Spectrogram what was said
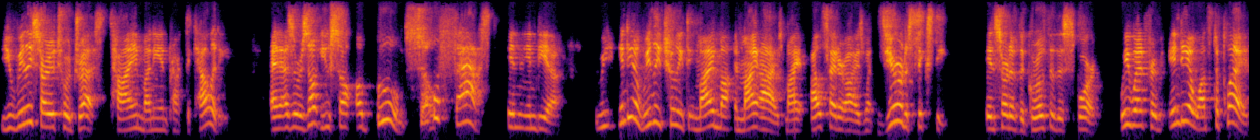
You really started to address time, money, and practicality. And as a result, you saw a boom so fast in India re, India really truly, in my in my eyes, my outsider eyes, went zero to sixty in sort of the growth of this sport. We went from India wants to play.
